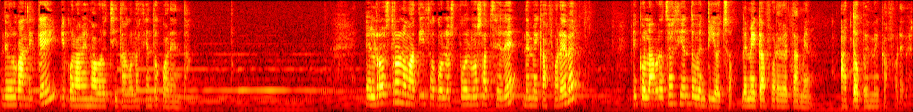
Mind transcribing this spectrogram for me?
de Urban Decay y con la misma brochita, con la 140. El rostro lo matizo con los polvos HD de Make Up Forever y con la brocha 128 de Make Up Forever también, a tope Make Up Forever.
